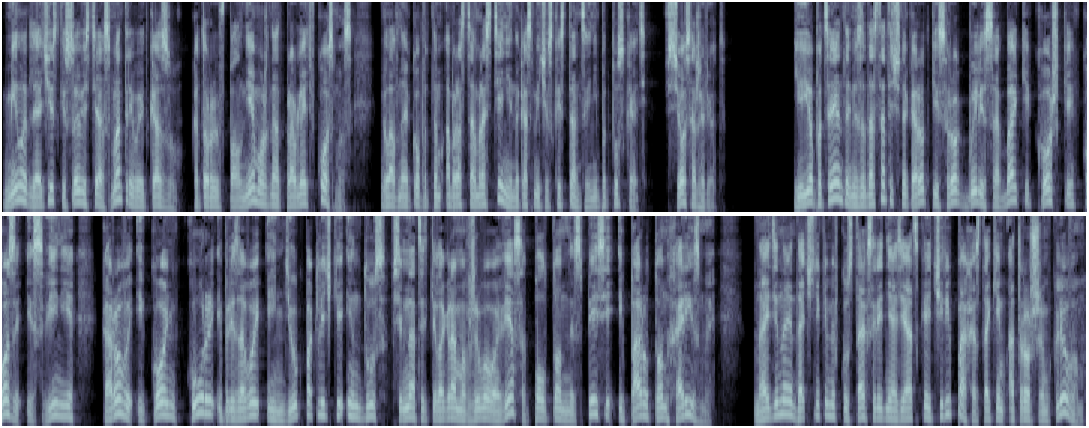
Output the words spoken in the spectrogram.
Мила для очистки совести осматривает козу, которую вполне можно отправлять в космос. Главное, к опытным образцам растений на космической станции не подпускать. Все сожрет. Ее пациентами за достаточно короткий срок были собаки, кошки, козы и свиньи, коровы и конь, куры и призовой индюк по кличке Индус в 17 килограммов живого веса, полтонны спеси и пару тонн харизмы — Найденная дачниками в кустах среднеазиатская черепаха с таким отросшим клювом,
